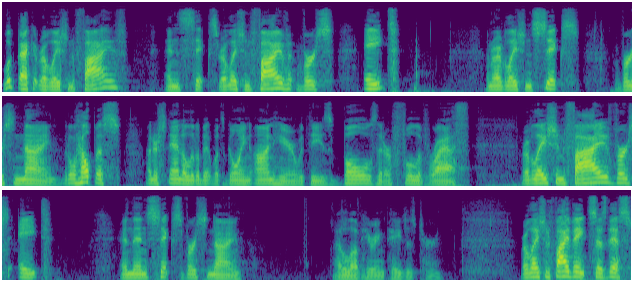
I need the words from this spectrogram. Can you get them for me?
Look back at Revelation 5 and 6. Revelation 5 verse 8 and Revelation 6 verse 9. It'll help us understand a little bit what's going on here with these bowls that are full of wrath. Revelation 5 verse 8 and then 6 verse 9. I love hearing pages turn. Revelation 5 8 says this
